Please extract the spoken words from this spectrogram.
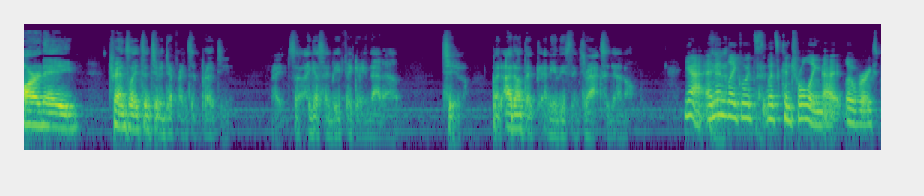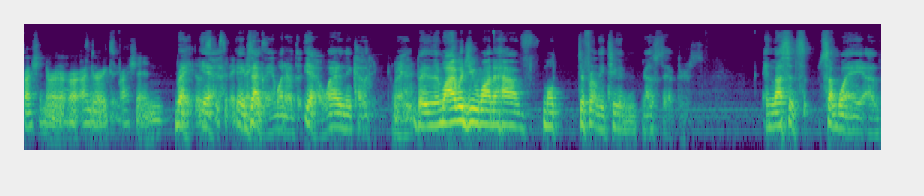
RNA translates into a difference in protein, right? So I guess I'd be figuring that out too. But I don't think any of these things are accidental. Yeah, and Yeah. then like what's what's controlling that overexpression or, Yeah, or underexpression? Right. Those Yeah. specific Exactly. things? And what are the yeah? Why are they coding? Right. Yeah. But then why would you want to have mul- differently tuned nociceptors, unless it's some way of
